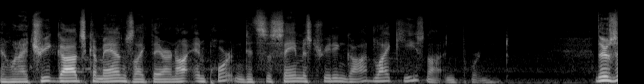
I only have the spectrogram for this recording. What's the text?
And when I treat God's commands like they are not important, it's the same as treating God like he's not important. There's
